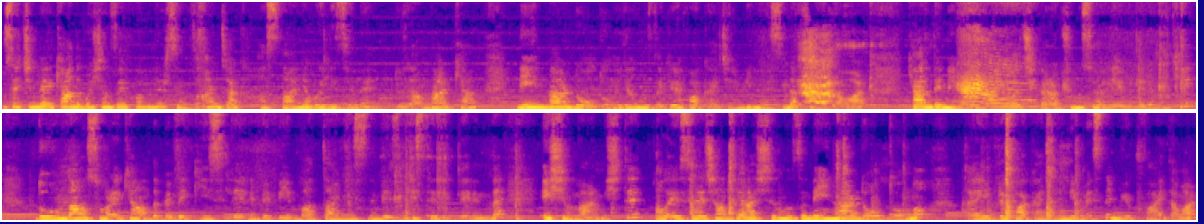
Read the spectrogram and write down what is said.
Bu seçimleri kendi başınıza yapabilirsiniz ancak hastane valizini düzenlerken neyin nerede olduğunu yanınızdaki refakatçinin bilmesinde fayda var. Kendi deneyimlerimden yola çıkarak şunu söyleyebilirim ki doğumdan sonraki anda bebek giysilerini, bebeğin battaniyesini, bezini istediklerinde eşim vermişti. Dolayısıyla çantayı açtığınızda neyin nerede olduğunu e, refakatçinin bilmesine büyük fayda var.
